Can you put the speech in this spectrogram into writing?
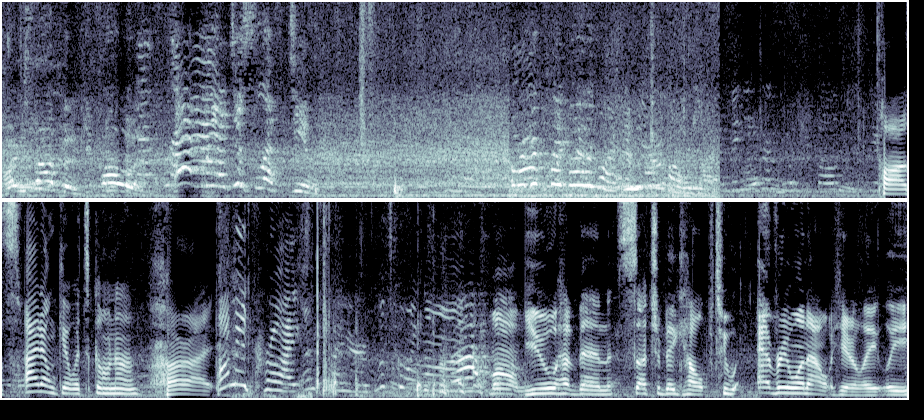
Why are you stopping? Keep following. Adley, I just left you. Oh, we're gonna play volleyball. We need volleyball. Pause. I don't get what's going on. All right. I'm gonna cry. I'm tired. What's going on? Mom, you have been such a big help to everyone out here lately.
